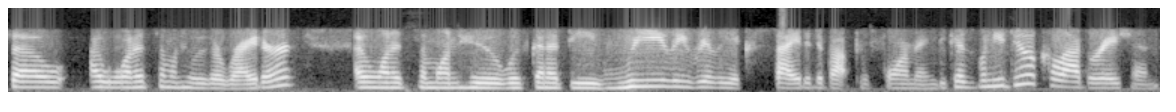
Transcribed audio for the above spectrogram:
So I wanted someone who was a writer. I wanted someone who was going to be really, really excited about performing because when you do a collaboration,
